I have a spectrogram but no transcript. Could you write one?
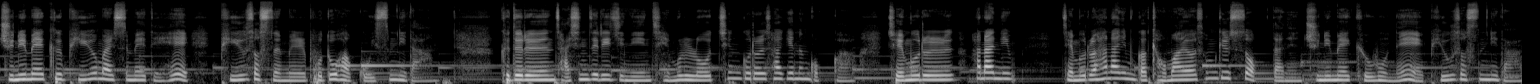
주님의 그 비유 말씀에 대해 비웃었음을 보도하고 있습니다. 그들은 자신들이 지닌 재물로 친구를 사귀는 것과 재물을 하나님 재물을 하나님과 겸하여 섬길 수 없다는 주님의 교훈에 비웃었습니다.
